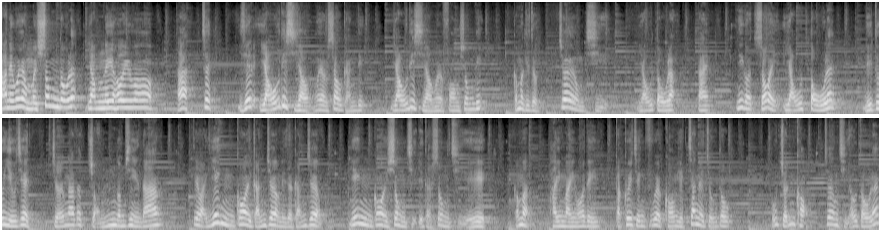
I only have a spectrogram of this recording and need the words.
但係我又唔係鬆到咧，任你去喎。嚇，即係而且有啲時候我又收緊啲，有啲時候我又放鬆啲，咁啊叫做張弛有度啦。但係呢個所謂有道咧，你都要即係掌握得準咁先至得。即係話應該緊張你就緊張，應該鬆弛你就鬆弛。咁啊，係咪我哋特區政府嘅抗疫真係做到好準確？張弛有度咧，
